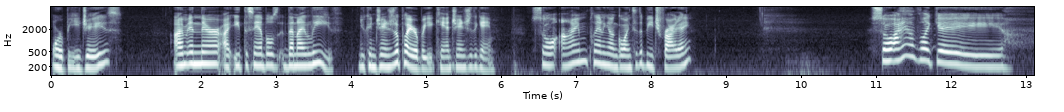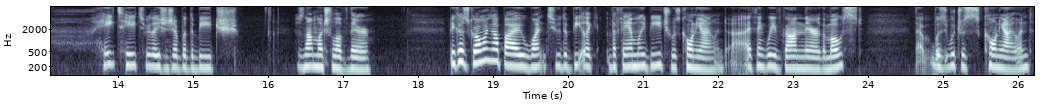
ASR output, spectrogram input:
or BJ's. I'm in there, I eat the samples, then I leave. You can change the player, but you can't change the game. So I'm planning on going to the beach Friday. So I have like a hate hate relationship with the beach. There's not much love there. Because growing up I went to the beach like the family beach was Coney Island. I think we've gone there the most. That was which was Coney Island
